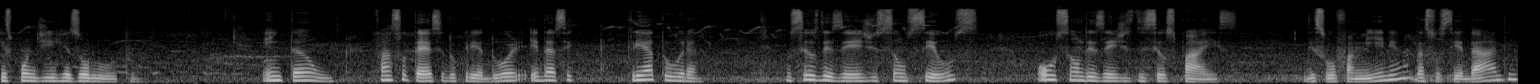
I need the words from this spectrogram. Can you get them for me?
respondi resoluto. Então, faça o teste do Criador e da criatura. Os seus desejos são seus ou são desejos de seus pais, de sua família, da sociedade,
